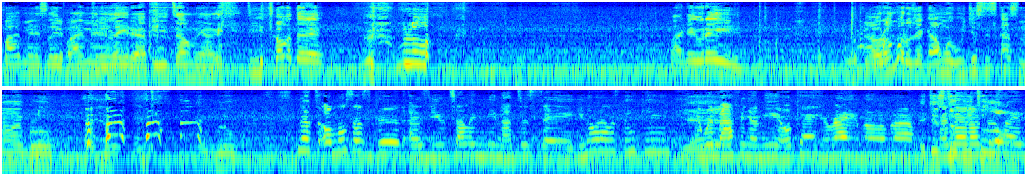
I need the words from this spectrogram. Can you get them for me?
Five minutes later, five minutes later, after you tell me, do you know what the blue? Pa' que bregue. Cabrón, pero se acabamos. We just discussed. No, it's blue. Blue. That's almost as good as you telling me not to say, you know what I was thinking? Yeah, and we're yeah. laughing at me, okay, you're right, blah, blah, blah. It just and took then me I'm too just long. Like,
